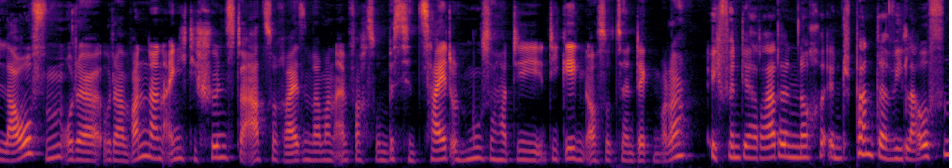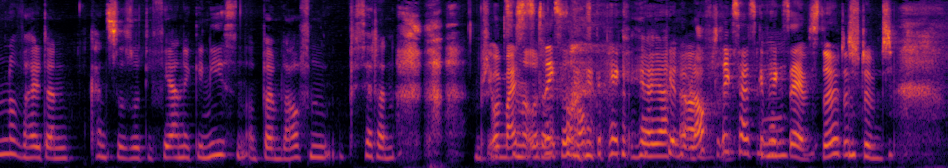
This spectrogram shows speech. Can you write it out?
Laufen oder, oder Wandern eigentlich die schönste Art zu reisen, weil man einfach so ein bisschen Zeit und Muße hat, die, die Gegend auch so zu entdecken, oder? Ich finde ja Radeln noch entspannter wie Laufen, weil dann kannst du so die Ferne genießen und beim Laufen bist ja dann Und meistens trägst du so. das Gepäck. ja, ja. Genau. Beim Lauf trägst das Gepäck mhm. selbst, ne? Das stimmt.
